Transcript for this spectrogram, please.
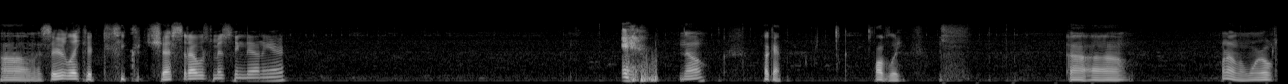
Um, is there like a secret chest that I was missing down here? Eh, no? Okay. Lovely. Uh, what in the world?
